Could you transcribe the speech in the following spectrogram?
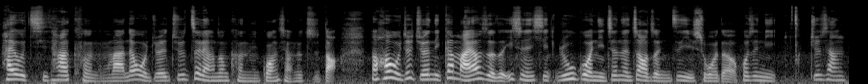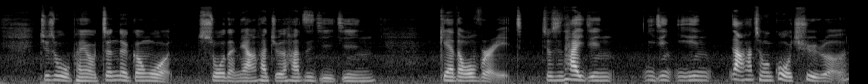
还有其他可能啦。那我觉得就是这两种可能，你光想就知道。然后我就觉得你干嘛要惹得一身腥？如果你真的照着你自己说的，或者你就像就是我朋友真的跟我说的那样，他觉得他自己已经 get over it，就是他已经已经已经让他成为过去了。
